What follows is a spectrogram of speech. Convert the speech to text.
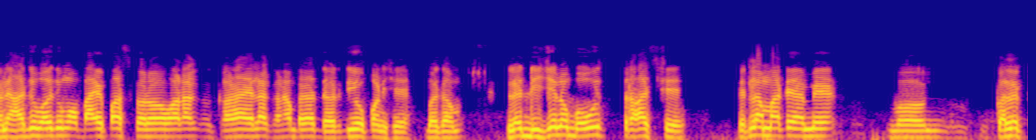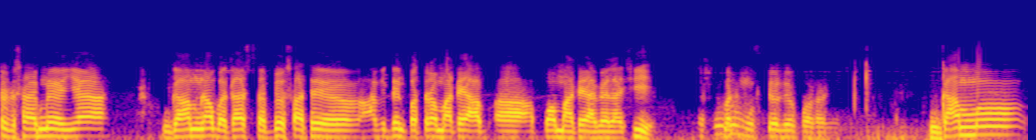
અને આજુબાજુમાં બાયપાસ કરવાવાળા એલા ઘણા બધા દર્દીઓ પણ છે બધા એટલે ડીજેનો બહુ જ ત્રાસ છે. એટલા માટે અમે કલેક્ટર સાહેબને અહીંયા ગામના બધા સભ્યો સાથે આવેદનપત્ર માટે આપવા માટે આવેલા છીએ. મુશ્કેલીઓ પડે છે? ગામમાં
